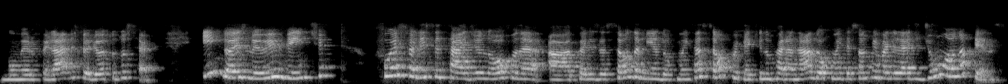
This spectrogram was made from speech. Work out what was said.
O bombeiro foi lá, vistoriou tudo certo. Em 2020, fui solicitar de novo né, a atualização da minha documentação, porque aqui no Paraná a documentação tem validade de um ano apenas.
